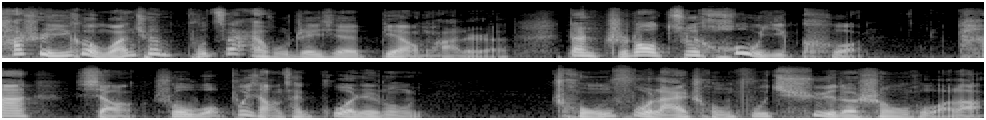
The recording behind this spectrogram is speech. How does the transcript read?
他是一个完全不在乎这些变化的人，但直到最后一刻，他想说我不想再过这种重复来重复去的生活了。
